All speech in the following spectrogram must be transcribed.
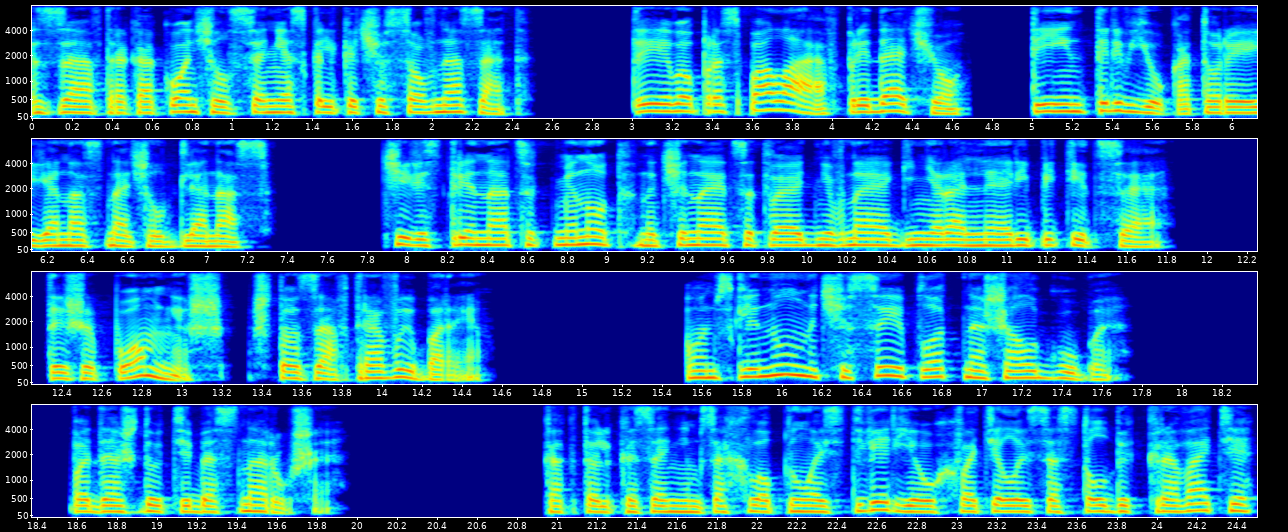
Завтрак окончился несколько часов назад. Ты его проспала, а в придачу три интервью, которые я назначил для нас. Через 13 минут начинается твоя дневная генеральная репетиция. Ты же помнишь, что завтра выборы?» Он взглянул на часы и плотно сжал губы. «Подожду тебя снаружи». Как только за ним захлопнулась дверь, я ухватилась за столбик кровати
